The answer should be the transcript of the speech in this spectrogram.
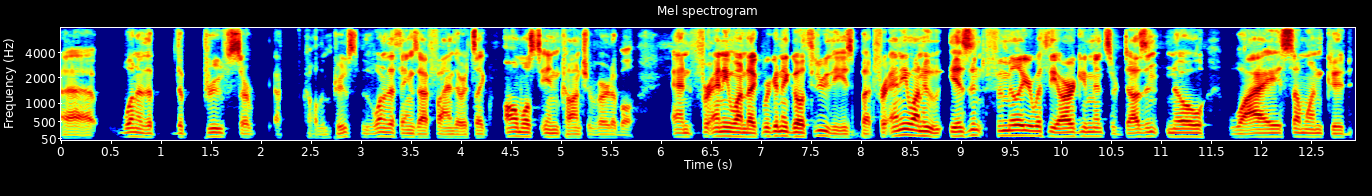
uh, one of the the proofs, or I call them proofs, but one of the things I find there it's like almost incontrovertible. And for anyone, like we're going to go through these, but for anyone who isn't familiar with the arguments or doesn't know why someone could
